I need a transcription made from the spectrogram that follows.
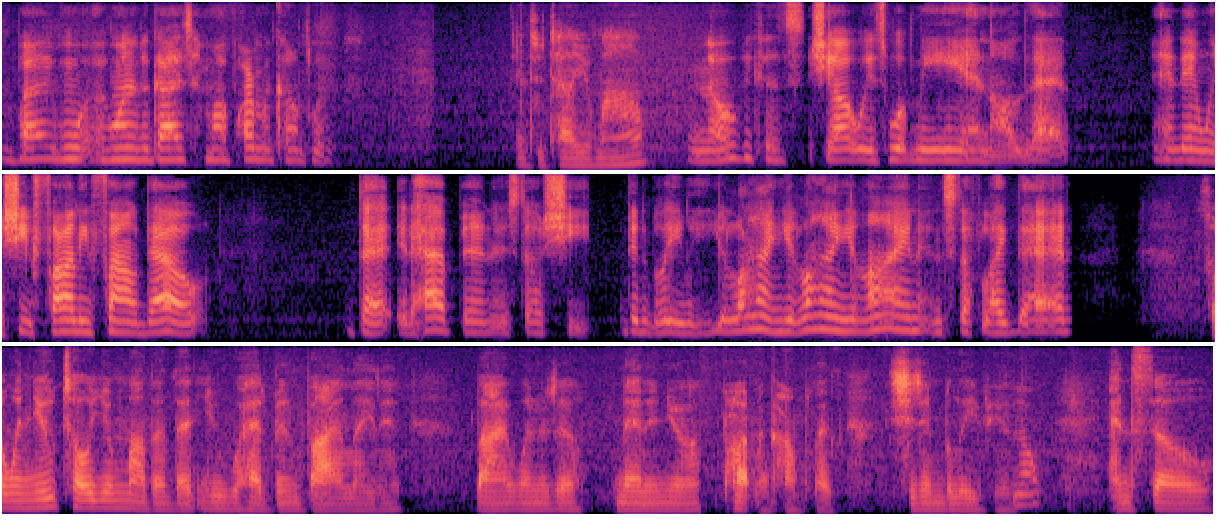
by one of the guys in my apartment complex. Did you tell your mom? No, because she always whooped me and all of that. And then when she finally found out that it happened and stuff, she didn't believe me. You're lying, you're lying, you're lying, and stuff like that. So when you told your mother that you had been violated by one of the men in your apartment complex, she didn't believe you. No. And so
